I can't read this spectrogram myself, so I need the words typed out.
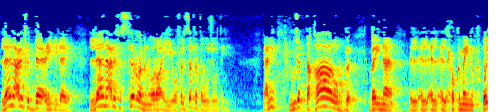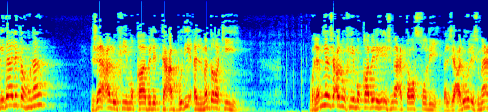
لا نعرف الداعي إليه. لا نعرف السر من ورائه وفلسفة وجوده. يعني يوجد تقارب بين الحكمين. ولذلك هنا جعلوا في مقابل التعبدي المدركي ولم يجعلوا في مقابله الإجماع التوصلي بل جعلوه الإجماع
